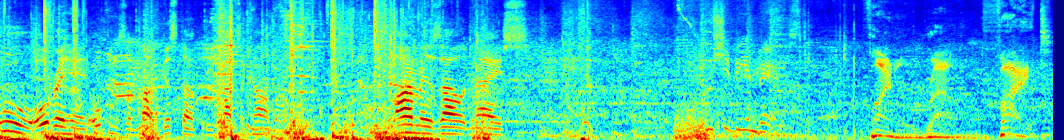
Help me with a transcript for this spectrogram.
Ooh, overhead opens them up. Good stuff, but he drops a combo. Armor is out, nice. You should be embarrassed. Final round. Fight.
